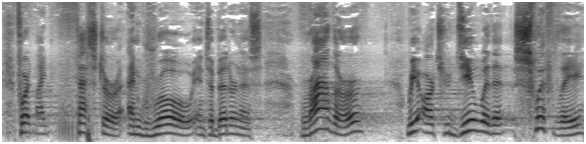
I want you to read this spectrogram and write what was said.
for it might fester and grow into bitterness. Rather, we are to deal with it swiftly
